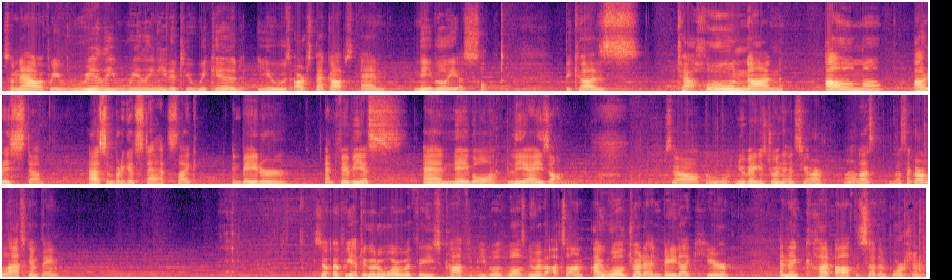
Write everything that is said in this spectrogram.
So now, if we really, really needed to, we could use our Spec Ops and navally assault. Because Tahunan Alma Arista has some pretty good stats, like Invader, Amphibious, and Naval Liaison. So, ooh, New Vegas joined the NCR. Oh, that's, that's like our last campaign. So if we have to go to war with these coffee people as well as Nueva Aztlan, I will try to invade like here, and then cut off the southern portion.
